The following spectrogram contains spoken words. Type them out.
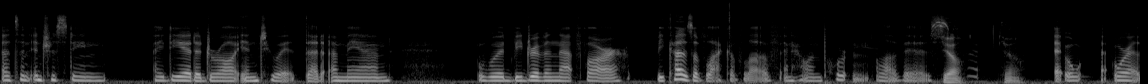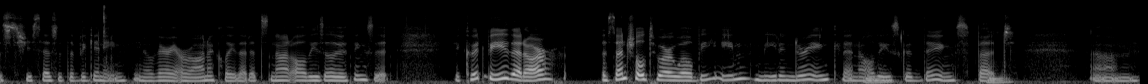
that's an interesting idea to draw into it that a man would be driven that far because of lack of love and how important love is. Yeah, yeah. Uh, whereas she says at the beginning, you know, very ironically, that it's not all these other things that it could be that are essential to our well-being, meat and drink, and all mm-hmm. these good things, but, mm-hmm. um,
